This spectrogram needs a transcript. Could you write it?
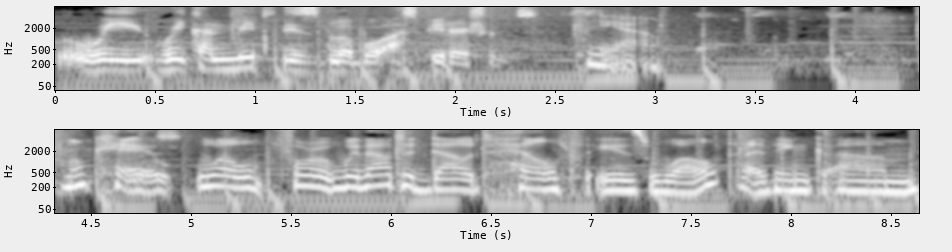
we we can meet these global aspirations. Yeah. Okay. Well, for without a doubt, health is wealth. I think um,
